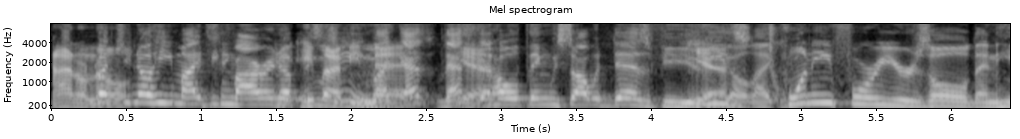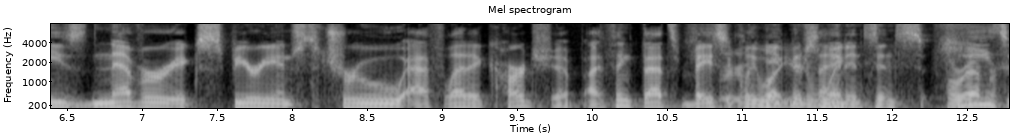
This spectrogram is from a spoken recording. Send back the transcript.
I don't know. But you know he might be firing up he his might be team. Like that's that's Yeah. that whole thing we saw with Dez a few years Yeah. ago. Like 24 years old and he's never experienced true athletic hardship. I think that's basically what He's you're been saying. winning since forever. He's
